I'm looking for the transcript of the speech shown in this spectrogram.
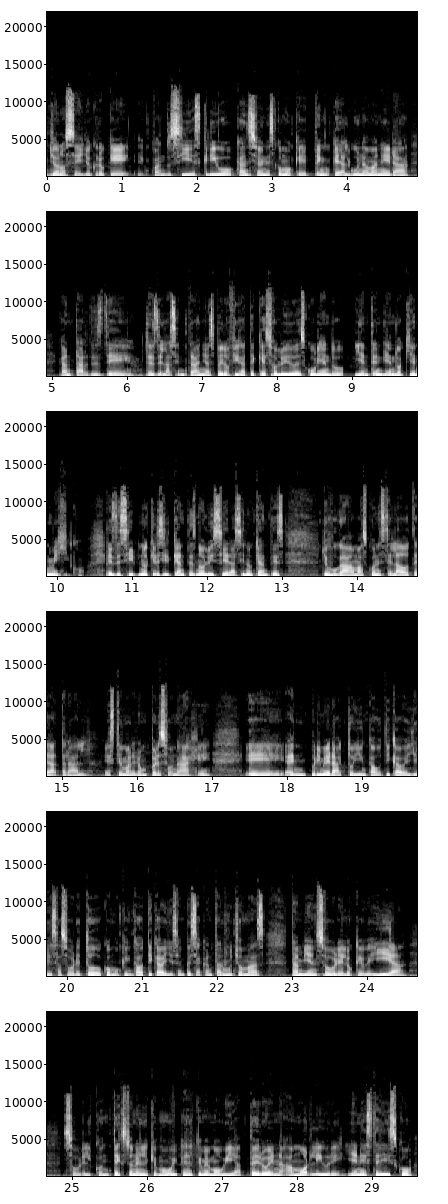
yo no sé, yo creo que cuando sí escribo canciones como que tengo que de alguna manera cantar desde, desde las entrañas, pero fíjate que eso lo he ido descubriendo y entendiendo aquí en México. Es decir, no quiere decir que antes no lo hiciera, sino que antes yo jugaba más con este lado teatral, este man era un personaje, eh, en primer acto y en Caótica Belleza sobre todo, como que en Caótica Belleza empecé a cantar mucho más también sobre lo que veía, sobre el contexto en el que, en el que me movía, pero en Amor Libre y en este disco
